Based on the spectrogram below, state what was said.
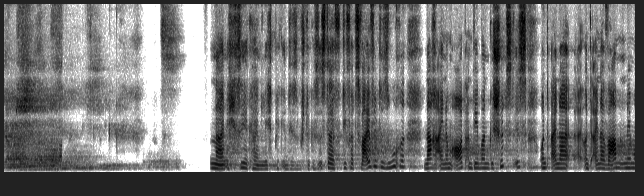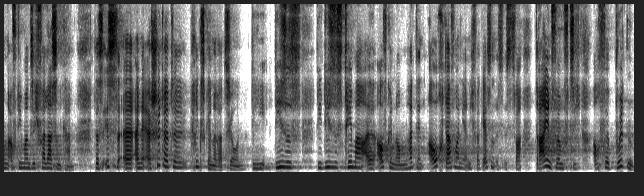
Ja, Nein, ich sehe keinen Lichtblick in diesem Stück. Es ist die verzweifelte Suche nach einem Ort, an dem man geschützt ist und einer, und einer Wahrnehmung, auf die man sich verlassen kann. Das ist äh, eine erschütterte Kriegsgeneration, die dieses, die dieses Thema äh, aufgenommen hat. Denn auch darf man ja nicht vergessen, es ist zwar 53, auch für Britain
